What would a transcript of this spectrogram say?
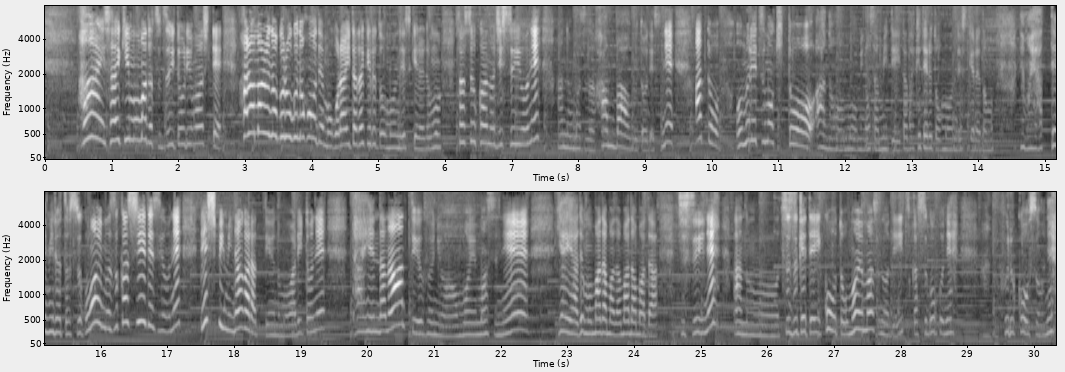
はい最近もまだ続いておりまして「はらまる」のブログの方でもご覧いただけると思うんですけれども早速あの自炊をねあのまずハンバーグとですねあとオムレツもきっとあのもう皆さん見ていただけてると思うんですけれどもでもやってみるとすごい難しいですよね。レシピ見ながらっていうのも割とね大変だなっていうふうには思いますね。いやいやでもまだまだまだまだ自炊ね、あのー、続けていこうと思いますのでいつかすごくねあのフルコースをね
